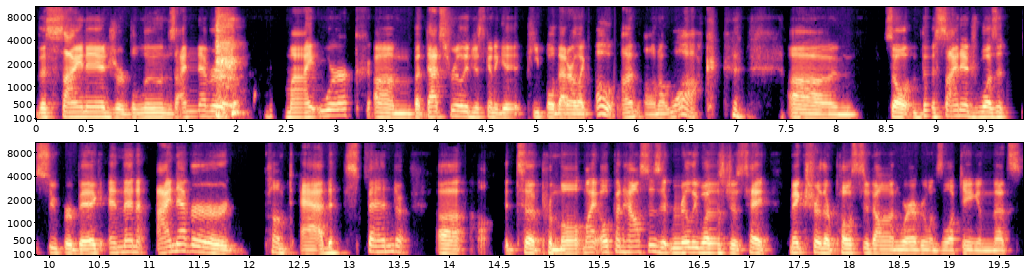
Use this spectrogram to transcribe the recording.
the signage or balloons, I never might work, um, but that's really just going to get people that are like, oh, I'm on a walk. um, so the signage wasn't super big. And then I never pumped ad spend uh, to promote my open houses. It really was just, hey, make sure they're posted on where everyone's looking. And that's,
